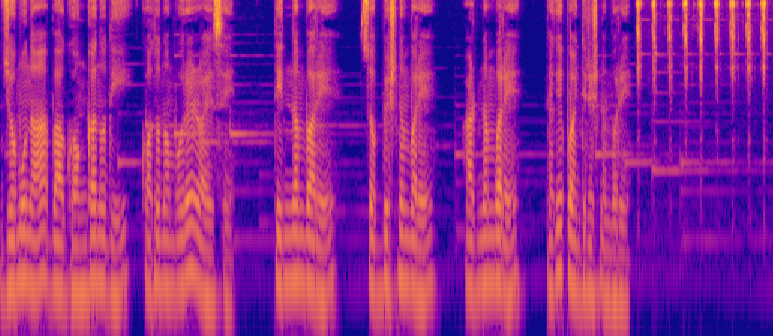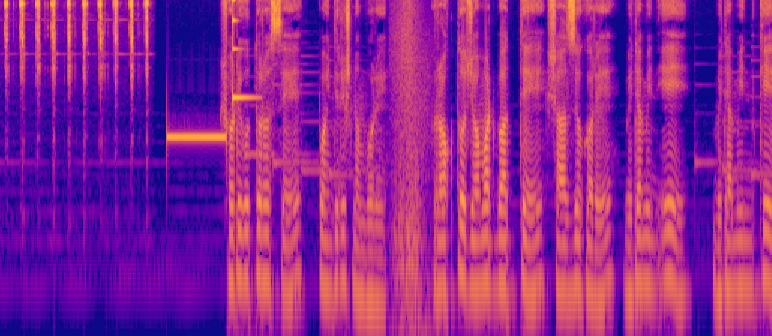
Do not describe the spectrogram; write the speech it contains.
যমুনা বা গঙ্গা নদী কত নম্বরে রয়েছে? তিন নম্বরে, চব্বিশ নম্বরে, আট নম্বরে, নাকি পঁয়ত্রিশ নম্বরে? সঠিক উত্তর হচ্ছে পঁয়ত্রিশ নম্বরে। রক্ত জমাট বাঁধতে সাহায্য করে vitamin A, vitamin K,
